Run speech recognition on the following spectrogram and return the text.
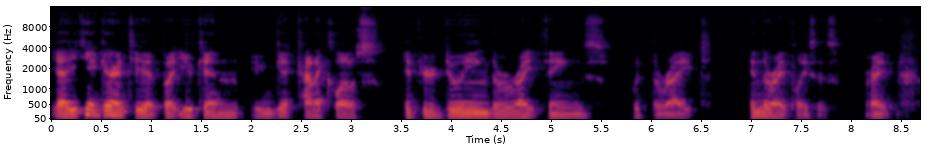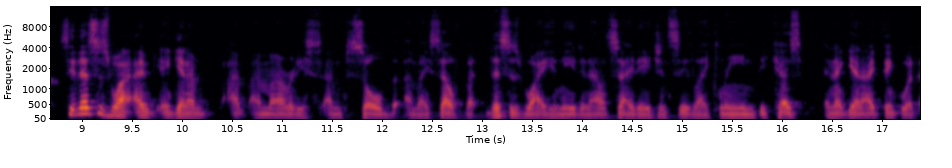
Yeah, you can't guarantee it, but you can you can get kind of close if you're doing the right things with the right in the right places right. See this is why i'm again i'm i'm, I'm already i'm sold myself but this is why you need an outside agency like lean because and again i think what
